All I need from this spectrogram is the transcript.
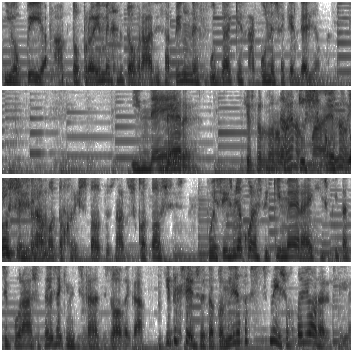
οι οποίοι από το πρωί μέχρι το βράδυ θα πίνουν φούντα και θα ακούνε σε κεντέλια μας. Είναι Ναι, ρε. Και στο οργανωμένο. να τους μα εννοείται σκοτώσεις σε γάμο όλα. το Χριστό τους, να τους σκοτώσεις. Που εσύ έχεις μια κουραστική μέρα, έχεις πει τα τσίπουρά σου, θέλεις να κοιμηθείς κατά τις 12, γιατί ξέρεις ότι από τον ήλιο θα ξυπνήσεις 8 η ώρα, ρε φίλε.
